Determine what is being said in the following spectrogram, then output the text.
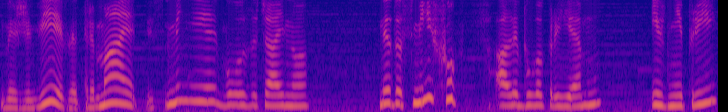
Ви живі, ви тримаєтесь. Мені було, звичайно, не до сміху, але було приємно. І в Дніпрі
